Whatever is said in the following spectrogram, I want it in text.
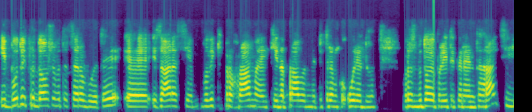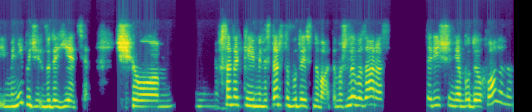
і будуть продовжувати це робити. Е, І зараз є великі програми, які направлені на підтримку уряду в розбудові політики реінтеграції. І мені видається, що все-таки міністерство буде існувати. Можливо, зараз це рішення буде ухвалено,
